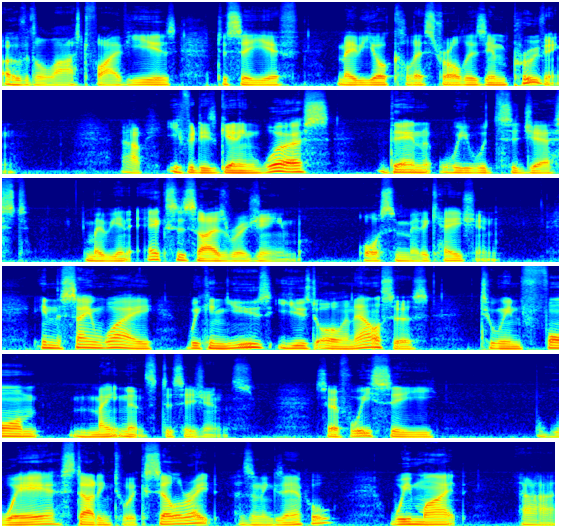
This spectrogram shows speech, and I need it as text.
over the last five years to see if maybe your cholesterol is improving. Uh, if it is getting worse, then we would suggest maybe an exercise regime or some medication. In the same way, we can use used oil analysis to inform maintenance decisions. So if we see wear starting to accelerate, as an example, we might uh,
